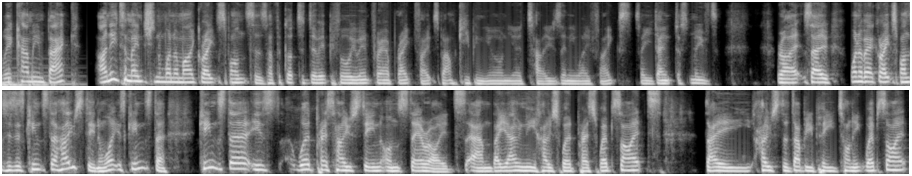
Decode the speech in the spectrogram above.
We're coming back. I need to mention one of my great sponsors. I forgot to do it before we went for our break, folks, but I'm keeping you on your toes anyway, folks, so you don't just move. Right. So one of our great sponsors is Kinsta Hosting. And what is Kinsta? Kinsta is WordPress hosting on steroids. Um, they only host WordPress websites. They host the WP Tonic website.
